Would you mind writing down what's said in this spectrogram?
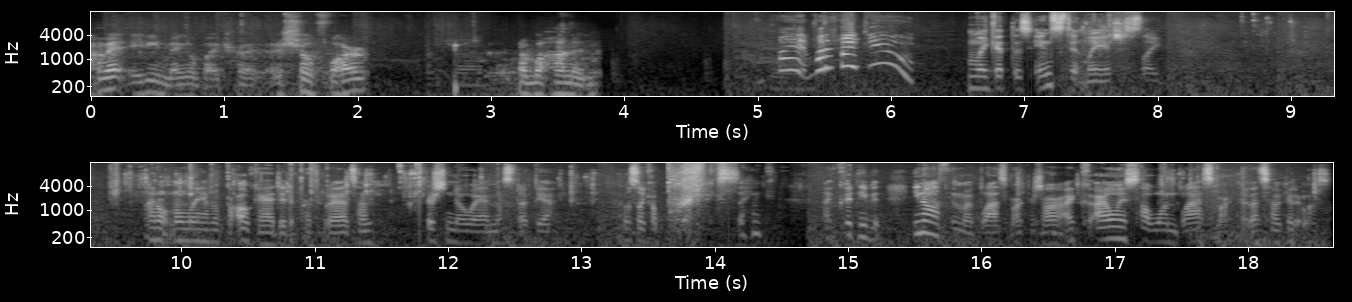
I'm at 80 megabytes right. So far, I'm 100. What? What did I do? I only get this instantly. It's just like I don't normally have a. Okay, I did it perfectly that time. There's no way I messed up. Yeah, it was like a perfect sync. I couldn't even. You know how thin my blast markers are. I, I only saw one blast marker. That's how good it was.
